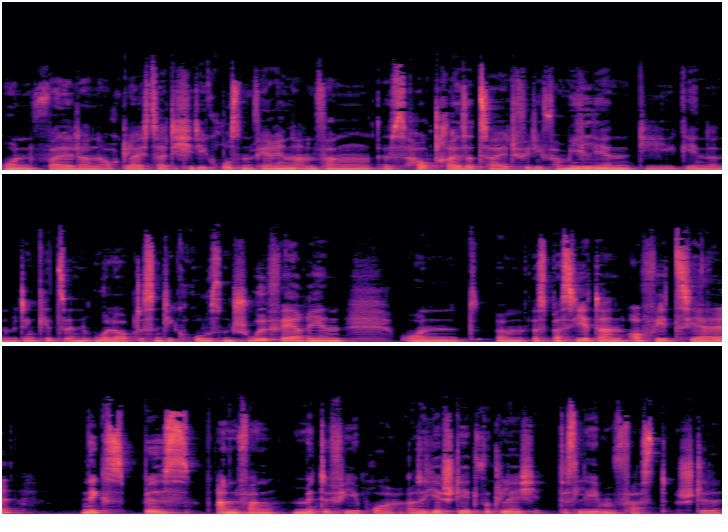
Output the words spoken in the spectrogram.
und weil dann auch gleichzeitig hier die großen Ferien anfangen, ist Hauptreisezeit für die Familien. Die gehen dann mit den Kids in den Urlaub. Das sind die großen Schulferien. Und ähm, es passiert dann offiziell nichts bis Anfang, Mitte Februar. Also hier steht wirklich das Leben fast still.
